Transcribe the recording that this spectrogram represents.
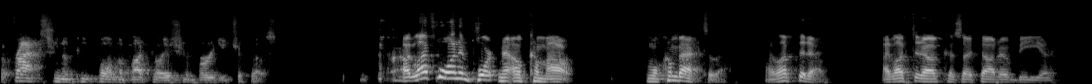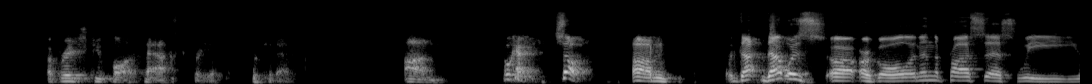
The fraction of people in the population for each of those. I left one important outcome out. We'll come back to that. I left it out. I left it out because I thought it would be a, a bridge too far task for you today. Um, okay, so um, that that was uh, our goal, and in the process, we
